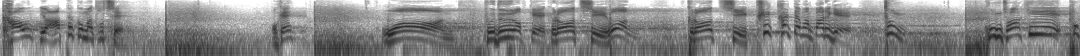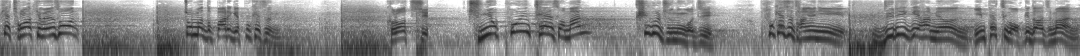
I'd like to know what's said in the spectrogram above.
가운, 이 앞에 것만 터치해. 오케이? one. 부드럽게. 그렇지. one. 그렇지. quick 할 때만 빠르게. 퉁. 공 정확히, 포켓 정확히 왼손. 좀만 더 빠르게 포켓은. 그렇지. 중요 포인트에서만 quick을 주는 거지. 포켓을 당연히 느리게 하면 임팩트가 없기도 하지만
